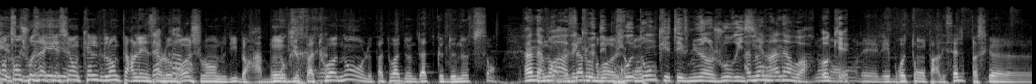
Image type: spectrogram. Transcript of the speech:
Quand on pose la question quelle langue parlaient les allobroges, on nous dit bah, ah bon vieux patois. Non, le patois ne date que de 900. Rien à Non, voir avec des Bretons qui étaient venus un jour ici, Ah rien à voir. ok. les, les Bretons parlaient celte parce que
